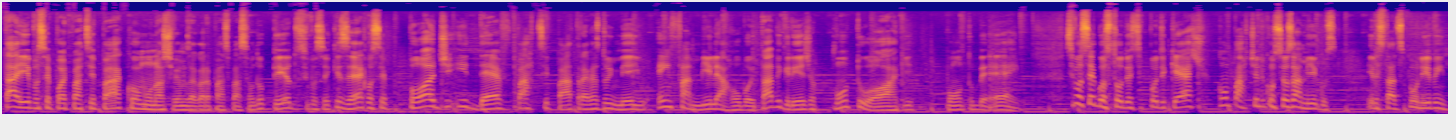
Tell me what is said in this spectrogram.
tá aí, você pode participar, como nós tivemos agora a participação do Pedro, se você quiser, você pode e deve participar através do e-mail emfamilia@oitavaigreja.org.br. Se você gostou desse podcast, compartilhe com seus amigos. Ele está disponível em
